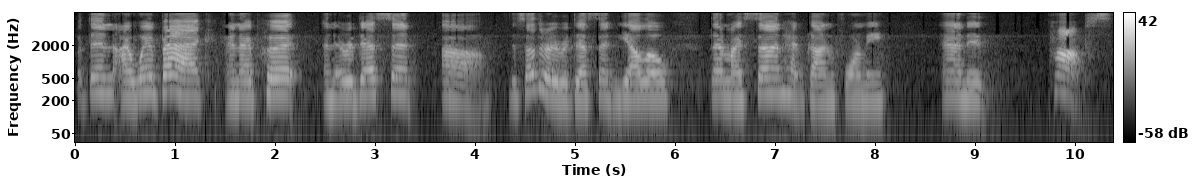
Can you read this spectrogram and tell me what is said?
But then I went back and I put an iridescent, uh, this other iridescent yellow that my son had gotten for me. And it pops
